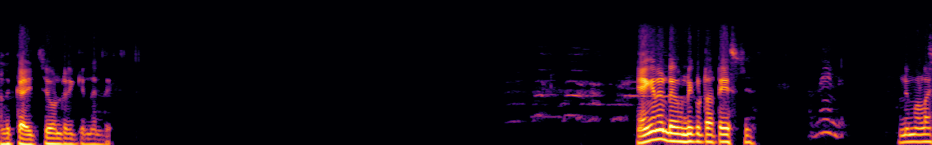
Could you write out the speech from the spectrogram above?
അത് കഴിച്ചുകൊണ്ടിരിക്കുന്നുണ്ട്. എങ്ങനെയുണ്ട് ഉണ്ണിക്കുട്ട ടേസ്റ്റ്? ഉണ്ണിമോളെ?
